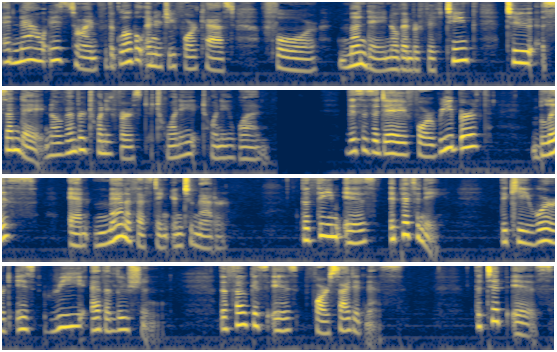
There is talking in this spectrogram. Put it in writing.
And now it is time for the global energy forecast for Monday, November 15th to Sunday, November 21st, 2021. This is a day for rebirth, bliss, and manifesting into matter. The theme is Epiphany. The key word is re evolution. The focus is farsightedness. The tip is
